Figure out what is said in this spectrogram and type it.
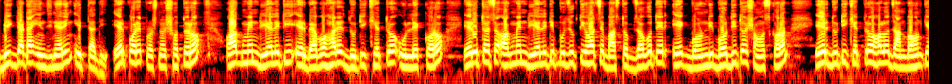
big data engineering ইত্যাদি। এরপরে প্রশ্ন সতেরো অগমেন্ট রিয়ালিটি এর ব্যবহারের দুটি ক্ষেত্র উল্লেখ করো। এর উত্তর হচ্ছে অগমেন্ট রিয়ালিটি প্রযুক্তি হচ্ছে বাস্তব জগতের এক বর্ধিত সংস্করণ। এর দুটি ক্ষেত্র হলো যানবাহনকে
